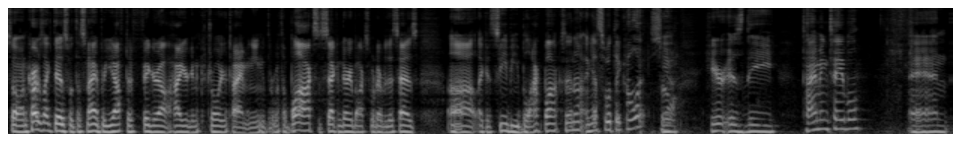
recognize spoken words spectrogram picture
So on cars like this with the sniper, you have to figure out how you're going to control your timing, either with a box, a secondary box, whatever. This has uh, like a CB black box in it, I guess what they call it. So yeah. here is the timing table, and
